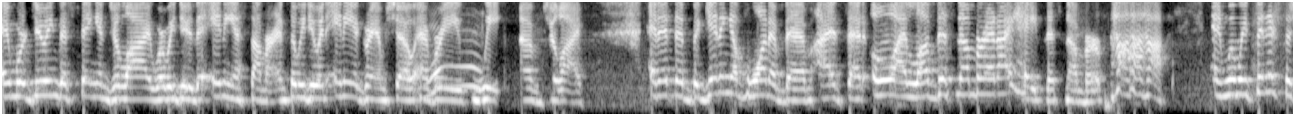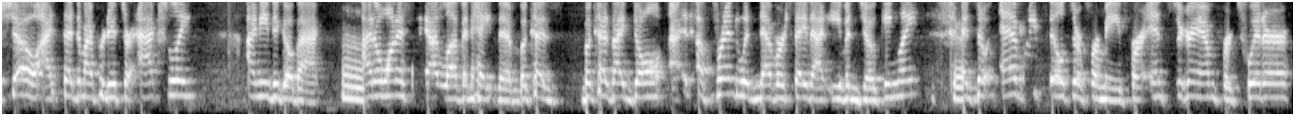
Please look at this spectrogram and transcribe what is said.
and we're doing this thing in July where we do the Ennea Summer. And so we do an Enneagram show every yes. week of July. And at the beginning of one of them, I had said, Oh, I love this number and I hate this number. Ha ha ha. And when we finished the show, I said to my producer, Actually, I need to go back. Mm. I don't want to say I love and hate them because because I don't. A friend would never say that, even jokingly. And so every filter for me, for Instagram, for Twitter,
